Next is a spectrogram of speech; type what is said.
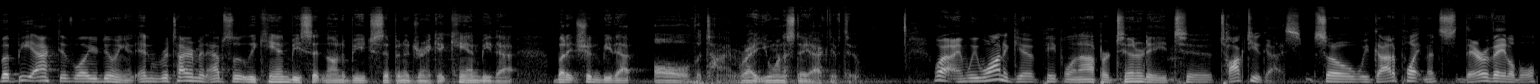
but be active while you're doing it. And retirement absolutely can be sitting on a beach sipping a drink. It can be that, but it shouldn't be that all the time, right? You want to stay active too. Well, and we want to give people an opportunity to talk to you guys. So we've got appointments, they're available.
